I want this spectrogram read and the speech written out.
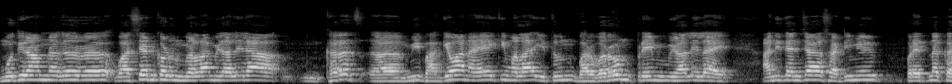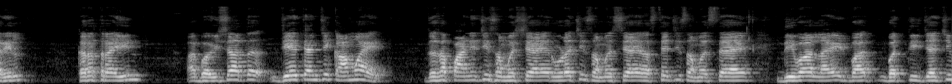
मोतीराम नगर वासियांकडून मला मिळालेल्या खरंच मी भाग्यवान आहे की मला इथून भरभरून प्रेम मिळालेलं आहे आणि त्यांच्यासाठी मी प्रयत्न करेल करत राहीन. भविष्यात जे त्यांची कामं आहेत जसं पाण्याची समस्या आहे रोडाची समस्या आहे रस्त्याची समस्या आहे दिवा लाइट बा बत्ती ज्याची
